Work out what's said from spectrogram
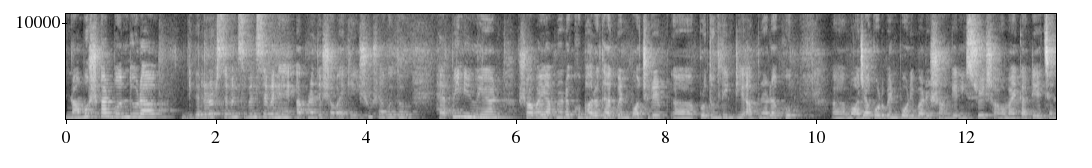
নমস্কার বন্ধুরা গীতা ডট সেভেন সেভেন সেভেনে আপনাদের সবাইকে সুস্বাগতম। হ্যাপি নিউ ইয়ার সবাই আপনারা খুব ভালো থাকবেন। বছরের প্রথম দিনটি আপনারা খুব মজা করবেন। পরিবারের সঙ্গে নিশ্চয়ই সময় কাটিয়েছেন।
